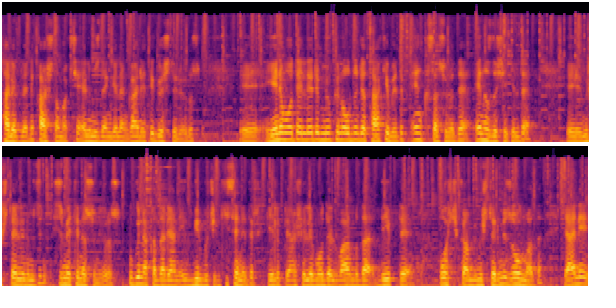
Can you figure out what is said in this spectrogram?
taleplerini karşılamak için elimizden gelen gayreti gösteriyoruz. E, yeni modelleri mümkün olduğunca takip edip en kısa sürede en hızlı şekilde e, müşterilerimizin hizmetine sunuyoruz. Bugüne kadar yani bir buçuk iki senedir gelip de yani şöyle model var mı da deyip de boş çıkan bir müşterimiz olmadı. Yani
